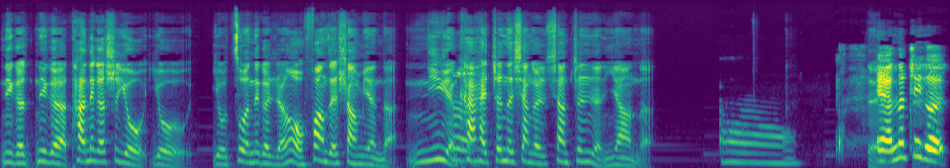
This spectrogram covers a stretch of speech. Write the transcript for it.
那个那个，他那个是有有有做那个人偶放在上面的，你远看还真的像个像真人一样的。哦，哎呀，那这个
